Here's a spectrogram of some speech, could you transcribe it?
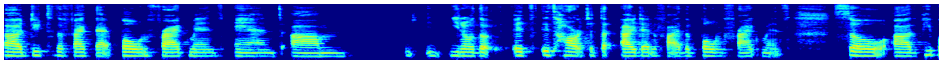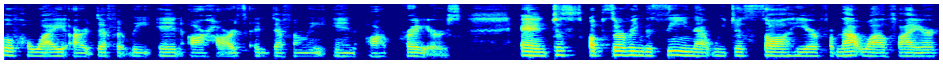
uh, due to the fact that bone fragments and um, you know the it's it's hard to identify the bone fragments. So uh, the people of hawaii are definitely in our hearts and definitely in our prayers. And just observing the scene that we just saw here from that wildfire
